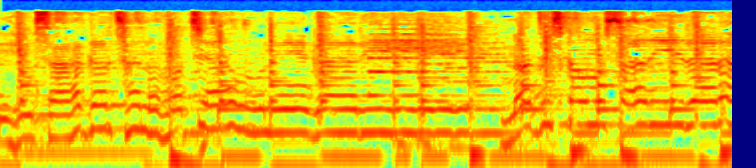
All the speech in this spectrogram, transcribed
थरी हिंसा गर्छन् होच्याउने गरी। नजिस्काउनु शरीर र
